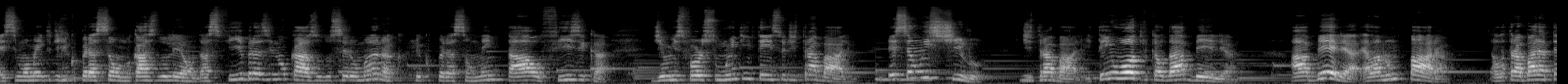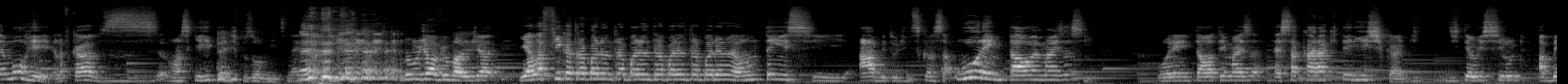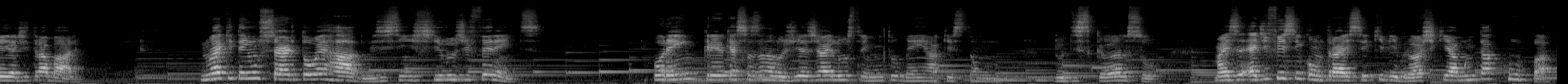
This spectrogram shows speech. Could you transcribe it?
esse momento de recuperação, no caso do leão, das fibras e no caso do ser humano, a recuperação mental, física, de um esforço muito intenso de trabalho. Esse é um estilo de trabalho. E tem o outro que é o da abelha. A abelha, ela não para. ela trabalha até morrer. Ela fica. Nossa, que irritante pros ouvintes, né? Todo mundo já ouviu o barulho de. E ela fica trabalhando, trabalhando, trabalhando, trabalhando. Ela não tem esse hábito de descansar. O oriental é mais assim. O oriental tem mais essa característica de, de ter o estilo abelha de trabalho. Não é que tem um certo ou errado, existem estilos diferentes. Porém, creio que essas analogias já ilustrem muito bem a questão do descanso mas é difícil encontrar esse equilíbrio. Eu acho que há muita culpa.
